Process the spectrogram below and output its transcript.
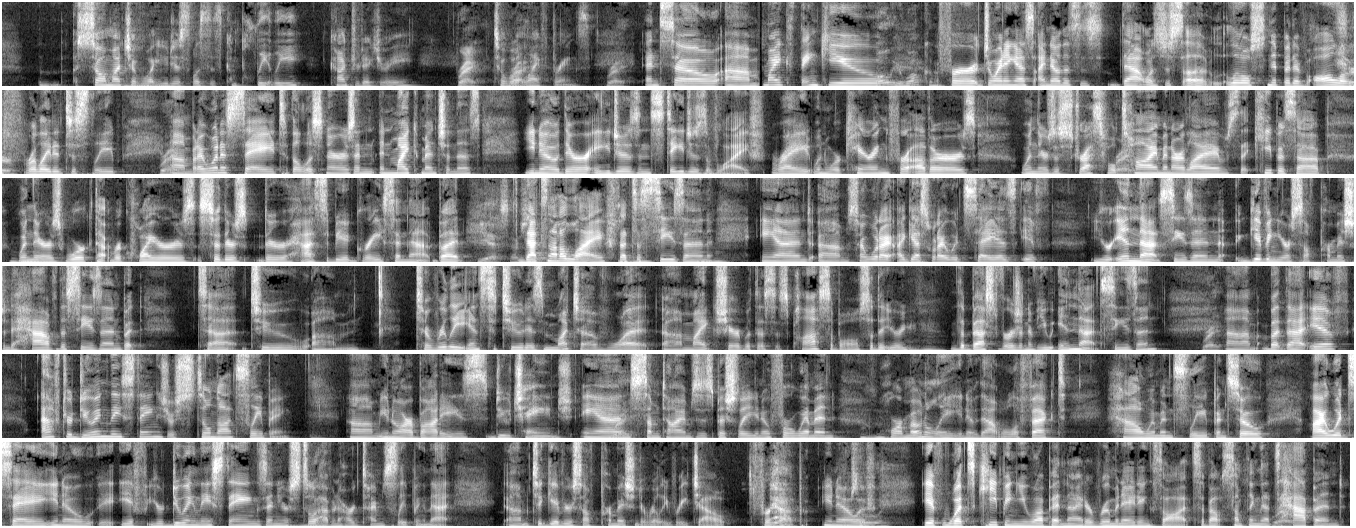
so much of what you just list is completely contradictory right. to what right, life brings. Right. And so, um, Mike, thank you Oh, you're welcome. for joining us. I know this is that was just a little snippet of all of related to sleep. Right. Um, but I want to say to the listeners, and, and Mike mentioned this, you know, there are ages and stages Mm-hmm. of life, right? When we're caring for others, when there's a stressful Right. time in our lives that keep us up, when there's work that requires, so there's there has to be a grace in that. But Yes, that's not a life; Mm-hmm. that's a season. And um, so, what I, I guess what I would say is, if you're in that season, giving yourself permission to have the season, but to to um, to really institute as much of what uh, Mike shared with us as possible, so that you're the best version of you in that season. Right. Um, but that if after doing these things you're still not sleeping, um, you know, our bodies do change. And Right. sometimes, especially, you know, for women hormonally, you know, that will affect how women sleep. And so I would say, you know, if you're doing these things and you're still having a hard time sleeping, that um, to give yourself permission to really reach out for Yeah, help. You know, absolutely. if what's keeping you up at night are ruminating thoughts about something that's happened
